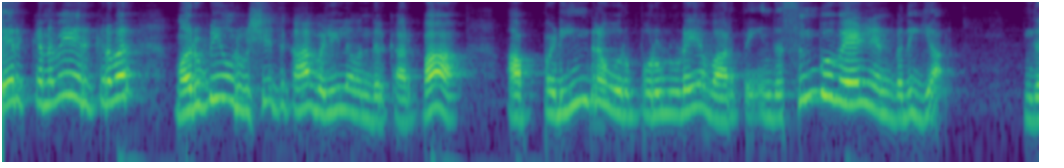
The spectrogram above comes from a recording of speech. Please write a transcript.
ஏற்கனவே இருக்கிறவர் மறுபடியும் ஒரு விஷயத்துக்காக வெளியில் வந்திருக்கார்ப்பா. அப்படின்ற ஒரு பொருளுடைய வார்த்தை. இந்த சிம்புவேள் என்பது யார்? இந்த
